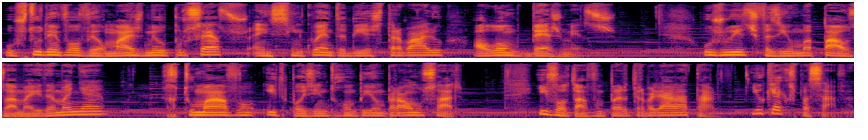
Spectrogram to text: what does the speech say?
O estudo envolveu mais de mil processos em 50 dias de trabalho ao longo de 10 meses. Os juízes faziam uma pausa à meia da manhã, retomavam e depois interrompiam para almoçar. E voltavam para trabalhar à tarde. E o que é que se passava?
